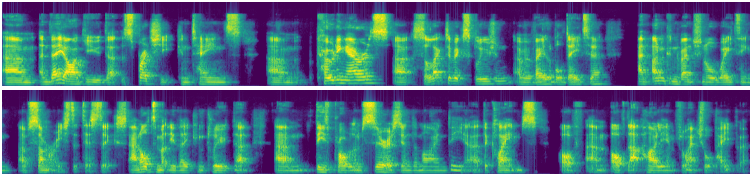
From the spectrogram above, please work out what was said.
Um, and they argued that the spreadsheet contains um, coding errors, uh, selective exclusion of available data, and unconventional weighting of summary statistics. And ultimately, they conclude that um, these problems seriously undermine the uh, the claims of um, of that highly influential paper.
